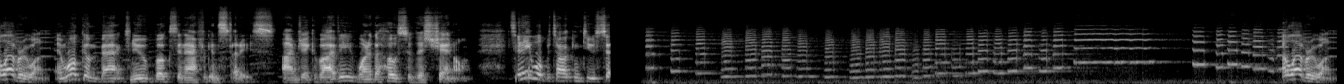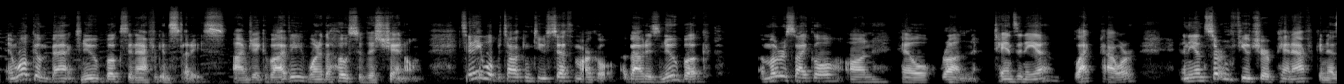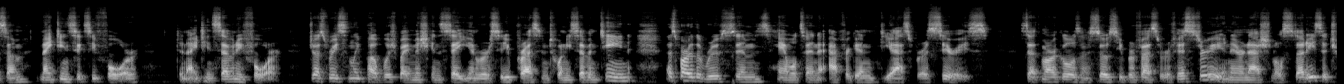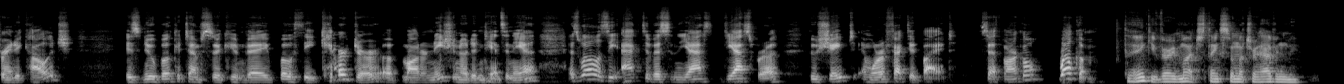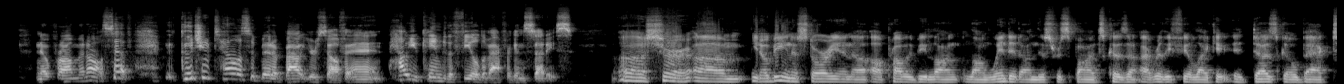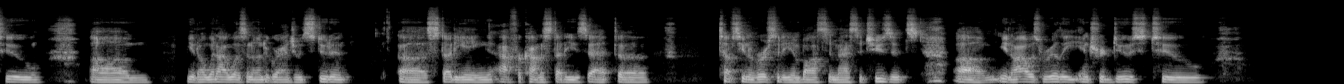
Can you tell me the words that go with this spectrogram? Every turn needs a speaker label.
Speaker 1: Hello, everyone, and welcome back to New Books in African Studies. I'm Jacob Ivey, one of the hosts of this channel. Today, we'll be talking to Hello, everyone, and welcome back to New Books in African Studies. I'm Jacob Ivey, one of the hosts of this channel. Today, we'll be talking to Seth Markle about his new book, A Motorcycle on Hell Run Tanzania, Black Power, and the Uncertain Future of Pan Africanism, 1964 to 1974 just recently published by Michigan State University Press in 2017 as part of the Ruth Simms Hamilton African Diaspora series. Seth Markle is an associate professor of history and international studies at Trinity College. His new book attempts to convey both the character of modern nationhood in Tanzania as well as the activists in the diaspora who shaped and were affected by it. Seth Markle, welcome.
Speaker 2: Thank you very much. Thanks so much for having me.
Speaker 1: No problem at all. Seth, could you tell us a bit about yourself and how you came to the field of African studies?
Speaker 2: Uh, sure. Um, you know, being a historian, uh, I'll probably be long long winded on this response because I really feel like it, it does go back to, um, you know, when I was an undergraduate student uh, studying Africana studies at uh, Tufts University in Boston, Massachusetts. Um, you know, I was really introduced to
